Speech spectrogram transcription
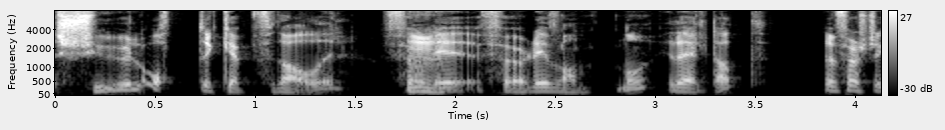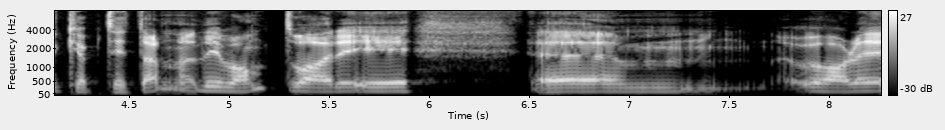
sju eller åtte cupfinaler før, mm. de, før de vant noe i det hele tatt. Den første cuptittelen de vant, var i Var det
